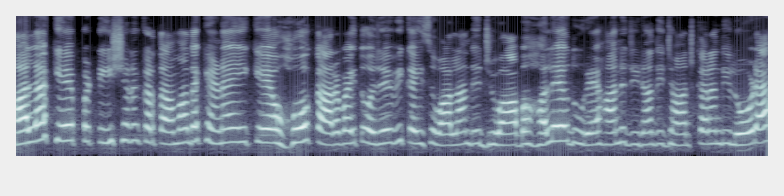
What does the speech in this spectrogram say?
ਹਾਲਾਂਕਿ ਪਟੀਸ਼ਨ ਕਰਤਾਵਾਂ ਦਾ ਕਹਿਣਾ ਹੈ ਕਿ ਉਹ ਕਾਰਵਾਈ ਤੋਂ ਅਜੇ ਵੀ ਕਈ ਸਵਾਲਾਂ ਦੇ ਜਵਾਬ ਹਲੇ ਅਧੂਰੇ ਹਨ ਜਿਨ੍ਹਾਂ ਦੀ ਜਾਂਚ ਕਰਨ ਦੀ ਲੋੜ ਹੈ।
